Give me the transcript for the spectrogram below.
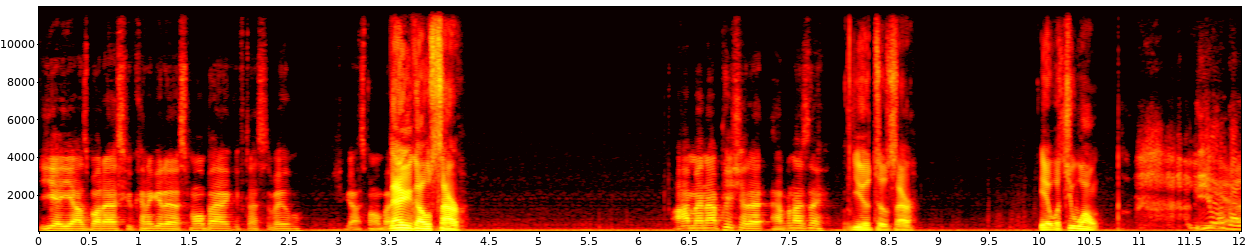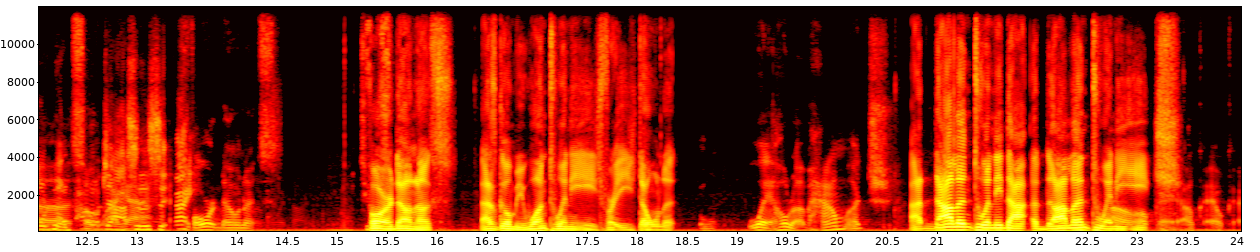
Yeah, yeah. I was about to ask you, can I get a small bag if that's available? You got a small bag? There you go, sir. Alright, man. I appreciate that. Have a nice day. You too, sir. Yeah, what you want? You're going to so to got hey, four donuts. two Four scones. donuts. That's gonna be one twenty each for each donut. Wait, hold up. How much? A dollar and twenty do- a dollar and twenty Oh, each. Okay, okay, okay.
